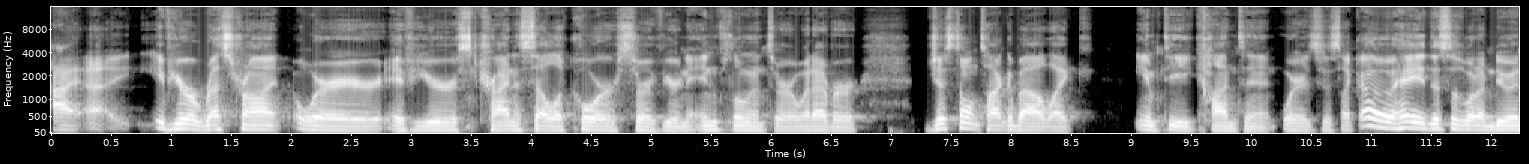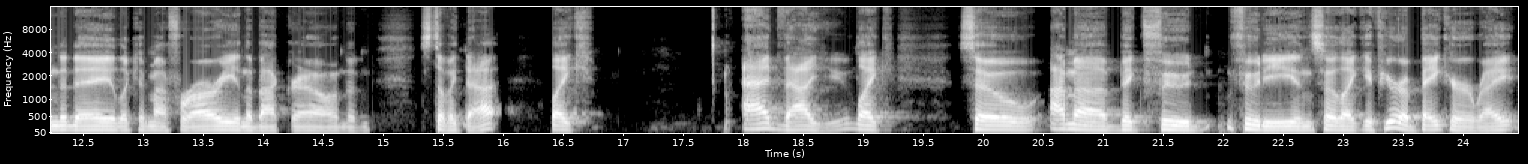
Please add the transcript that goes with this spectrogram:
I, I, if you're a restaurant or if you're trying to sell a course or if you're an influencer or whatever, just don't talk about like empty content where it's just like, oh, hey, this is what I'm doing today. Look at my Ferrari in the background and stuff like that. Like, add value. Like, so I'm a big food foodie, and so like if you're a baker, right,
